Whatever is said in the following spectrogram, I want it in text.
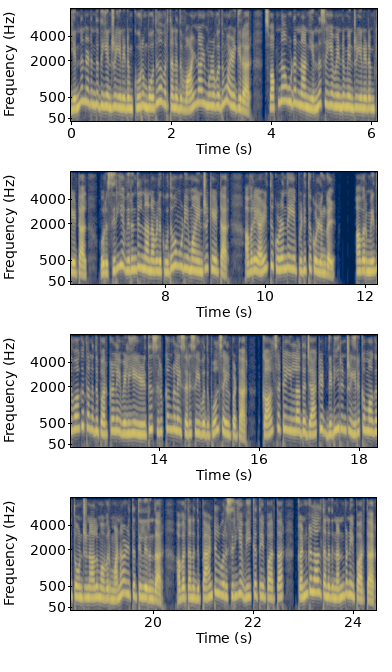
என்ன நடந்தது? என்று என்னிடம் கூறும்போது அவர் தனது வாழ்நாள் முழுவதும் அழுகிறார். ஸ்வப்னாவுடன் நான் என்ன செய்ய வேண்டும்? என்று என்னிடம் கேட்டால் ஒரு சிறிய விருந்தில் நான் அவளுக்கு உதவ முடியுமா? என்று கேட்டார். அவரை அழைத்து குழந்தையை பிடித்துக் கொள்ளுங்கள். அவர் மெதுவாக தனது பற்களை வெளியே இழுத்து சிறுக்கங்களை சரிசெய்வது போல் செயல்பட்டார். கால் சட்டை இல்லாத ஜாக்கெட் திடீரென்று இறுக்கமாக தோன்றினாலும் அவர் மன அழுத்தத்தில் இருந்தார். அவர் தனது பேண்டில் ஒரு சிறிய வீக்கத்தை பார்த்தார். கண்களால் தனது நண்பனை பார்த்தார்.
